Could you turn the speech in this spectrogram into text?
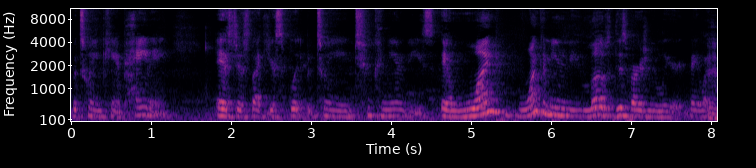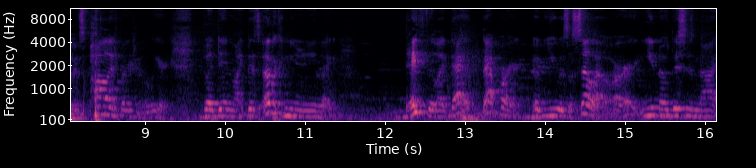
between campaigning, it's just like you're split between two communities. And one one community loves this version of lyric. They like this polished version of lyric. But then like this other community like they feel like that that part of you is a sellout or you know this is not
